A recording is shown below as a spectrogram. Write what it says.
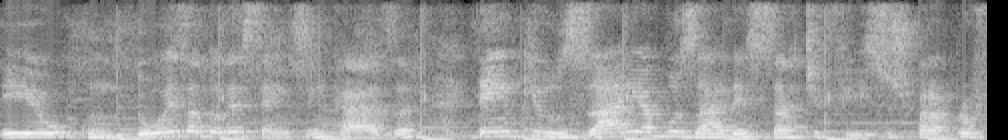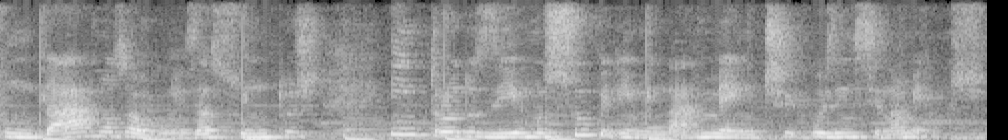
Eu, com dois adolescentes em casa, tenho que usar e abusar desses artifícios para aprofundarmos alguns assuntos e introduzirmos subliminarmente os ensinamentos.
